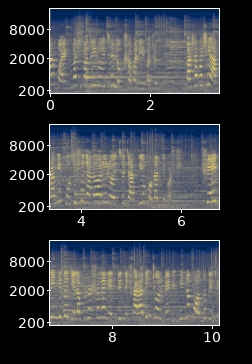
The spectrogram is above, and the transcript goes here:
আর কয়েক মাস বাদেই রয়েছে লোকসভা নির্বাচন। পাশাপাশি আগামী পঁচিশে জানুয়ারি রয়েছে জাতীয় ভোটার দিবস। সেই দিনটিতে জেলা প্রশাসনের নেতৃত্বে সারাদিন চলবে বিভিন্ন পদ্ধতিতে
